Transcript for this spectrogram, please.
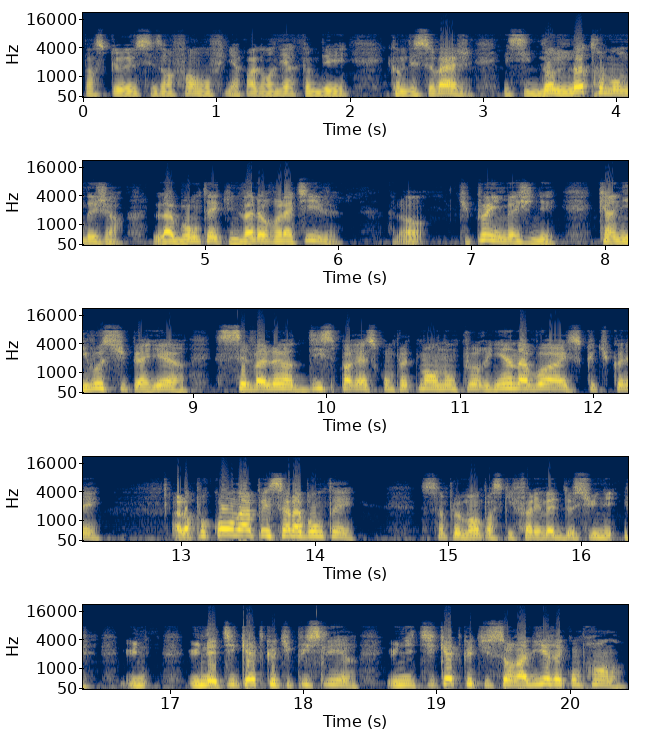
parce que ses enfants vont finir par grandir comme des, comme des sauvages. Et si dans notre monde déjà, la bonté est une valeur relative, alors tu peux imaginer qu'à un niveau supérieur, ces valeurs disparaissent complètement, n'ont plus rien à voir avec ce que tu connais. Alors pourquoi on a appelé ça la bonté? Simplement parce qu'il fallait mettre dessus une, une, étiquette que tu puisses lire, une étiquette que tu sauras lire et comprendre.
